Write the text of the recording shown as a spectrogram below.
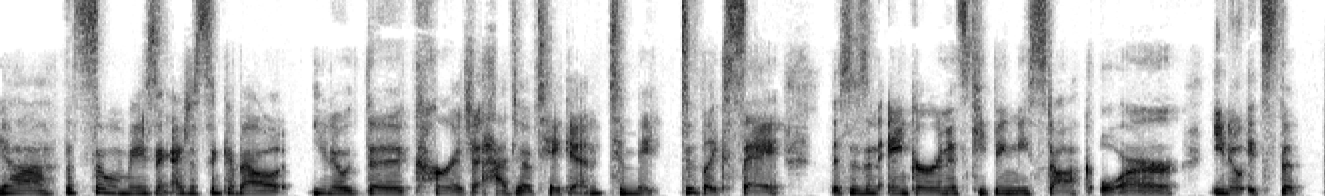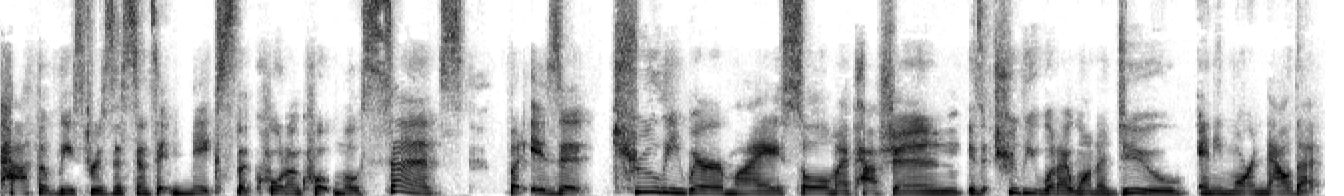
yeah, that's so amazing. I just think about, you know, the courage it had to have taken to make, to like say, this is an anchor and it's keeping me stuck, or, you know, it's the path of least resistance. It makes the quote unquote most sense. But is it truly where my soul, my passion, is it truly what I want to do anymore now that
